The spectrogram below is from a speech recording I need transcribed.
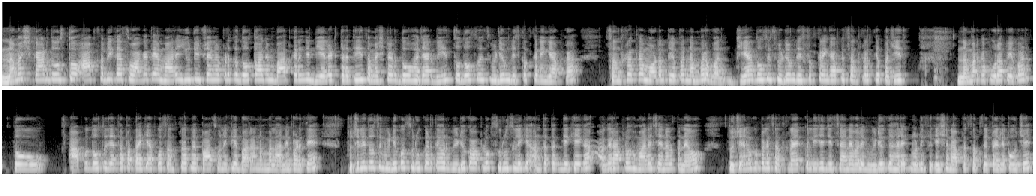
नमस्कार दोस्तों, आप सभी का स्वागत है हमारे YouTube चैनल पर। तो दोस्तों, आज हम बात करेंगे डीएलएड तृतीय सेमेस्टर 2020 तो दोस्तों, इस वीडियो में डिस्कस करेंगे आपका संस्कृत का मॉडल पेपर नंबर वन। जी हाँ दोस्तों, इस वीडियो में डिस्कस करेंगे आपके संस्कृत के 25 नंबर का पूरा पेपर। तो आपको दोस्तों, जैसा पता है कि आपको संस्कृत में पास होने के लिए 12 नंबर लाने पड़ते हैं। तो चलिए दोस्तों, वीडियो को शुरू करते हैं और वीडियो को आप लोग शुरू से लेकर अंत तक देखिएगा। अगर आप लोग हमारे चैनल पर नए हो तो चैनल को पहले सब्सक्राइब कर लीजिए, जिससे आने वाली वीडियो के हर एक नोटिफिकेशन आप तक सबसे पहले पहुँचे।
